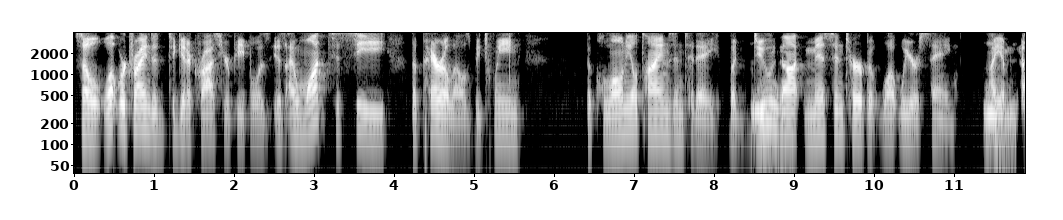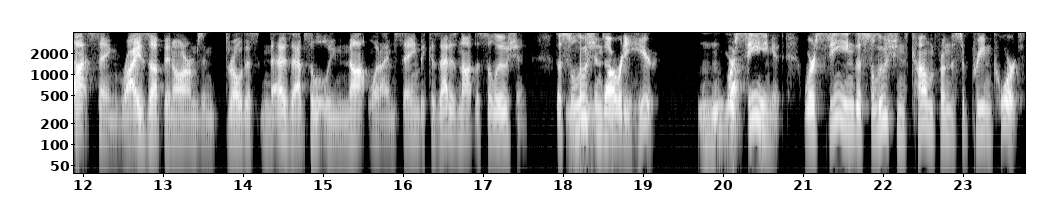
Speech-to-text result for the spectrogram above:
So what we're trying to, to get across here, people, is is I want to see the parallels between the colonial times and today, but do mm. not misinterpret what we are saying. Mm. I am not saying rise up in arms and throw this. That is absolutely not what I'm saying because that is not the solution. The mm-hmm. solution's mm-hmm. already here. Mm-hmm. We're seeing it. We're seeing the solutions come from the Supreme Court.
